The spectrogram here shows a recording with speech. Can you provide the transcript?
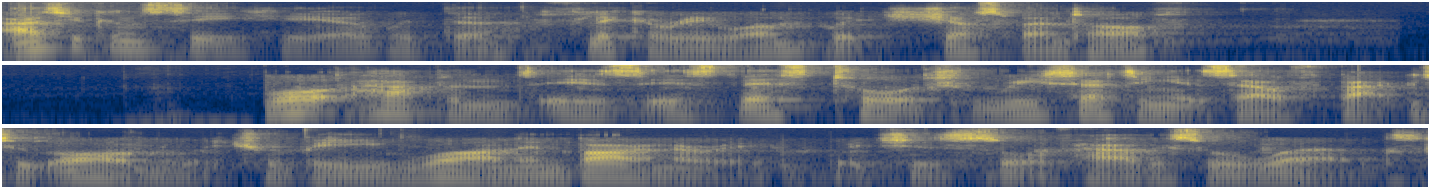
As you can see here with the flickery one, which just went off, what happens is is this torch resetting itself back to on, which would be 1 in binary, which is sort of how this all works.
